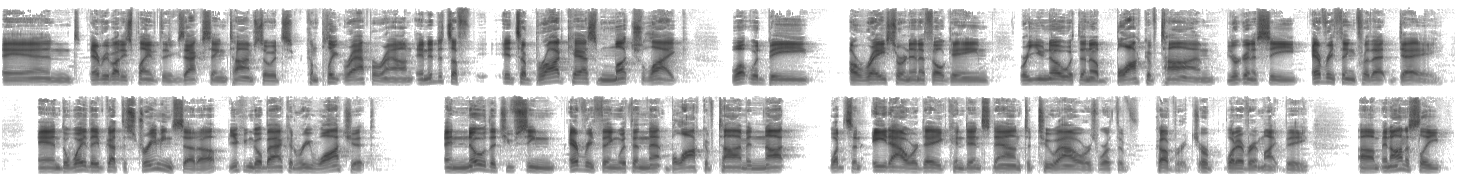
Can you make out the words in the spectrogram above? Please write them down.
and everybody's playing at the exact same time. So it's complete wraparound, and it, it's a it's a broadcast much like what would be a race or an NFL game, where you know within a block of time you're going to see everything for that day. And the way they've got the streaming set up, you can go back and rewatch it and know that you've seen everything within that block of time and not what's an eight hour day condensed down to two hours worth of coverage or whatever it might be. Um, and honestly,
